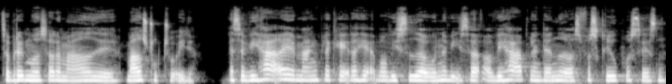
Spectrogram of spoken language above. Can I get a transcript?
Så på den måde så er der meget, øh, meget struktur i det. Altså vi har øh, mange plakater her, hvor vi sidder og underviser, og vi har blandt andet også for skriveprocessen.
